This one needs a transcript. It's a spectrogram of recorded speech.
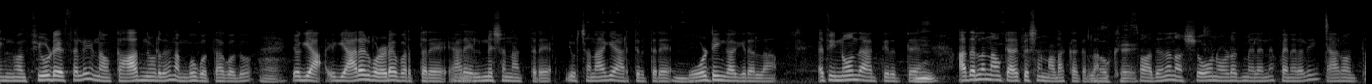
ಇನ್ನೊಂದು ಫ್ಯೂ ಡೇಸಲ್ಲಿ ನಾವು ಕಾದು ನೋಡಿದ್ರೆ ನಮಗೂ ಗೊತ್ತಾಗೋದು. ಇವಾಗ ಯಾ ಈಗ ಯಾರ್ಯಾರು ಹೊರಡೆ ಬರ್ತಾರೆ ಯಾರು ಎಲಿಮಿನೇಷನ್ ಆಗ್ತಾರೆ ಇವ್ರು ಚೆನ್ನಾಗಿ ಆಡ್ತಿರ್ತಾರೆ ವೋಟಿಂಗ್ ಆಗಿರಲ್ಲ ಅಥವಾ ಇನ್ನೊಂದು ಆಗ್ತಿರುತ್ತೆ ಅದೆಲ್ಲ ನಾವು ಕ್ಯಾಲ್ಕುಲೇಷನ್ ಮಾಡೋಕ್ಕಾಗಲ್ಲ. ಸೊ ಅದನ್ನ ನಾವು ಶೋ ನೋಡಿದ್ಮೇಲೆ ಫೈನಲಿ ಯಾರು ಅಂತ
